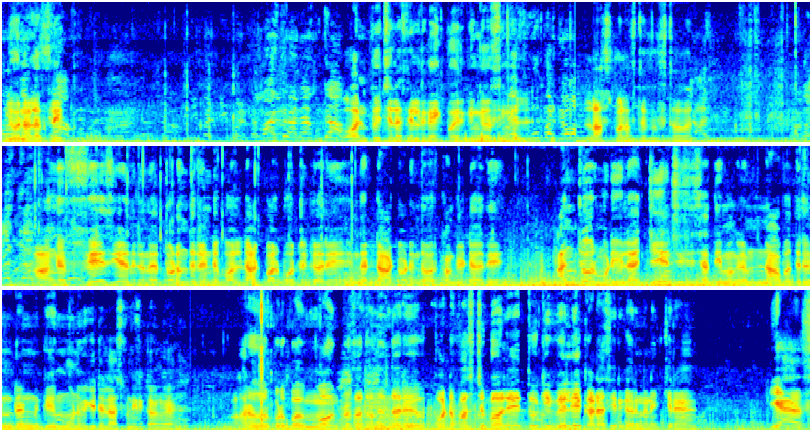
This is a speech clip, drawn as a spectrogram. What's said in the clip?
இங்கே ஒரு நல்ல ஃப்ளிக் ஒன் பிச்சில் ஃபீல்டு கைக்கு போயிருக்கு. இங்கே ஒரு single last ball of the fifth over அங்கே ஃபேஸ் எடுத்துட்டு இருந்த தொடர்ந்து ரெண்டு பால் டாட் பால் போட்டிருக்காரு. இந்த டாட்டோட இந்த ஓவர் கம்ப்ளீட் ஆகுது. அஞ்சு ஓவர் முடிவில் ஜிஎன்சிசி சத்தியமங்கலம் நாற்பத்தி ரெண்டு ரன்னுக்கு மூணு விக்கெட்டை லாஸ் பண்ணியிருக்காங்க. ஆறாவது ஓவர் கூட மோகன் பிரசாத் வந்திருந்தார். போட்ட ஃபஸ்ட்டு பாலே தூக்கி வெளியே கடாசி இருக்காருன்னு நினைக்கிறேன். எஸ்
